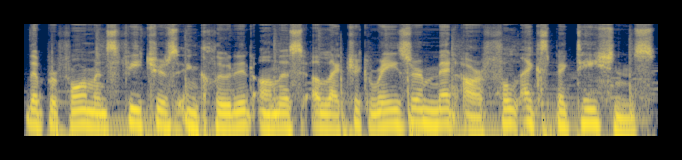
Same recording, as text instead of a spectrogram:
The performance features included on this electric razor met our full expectations.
